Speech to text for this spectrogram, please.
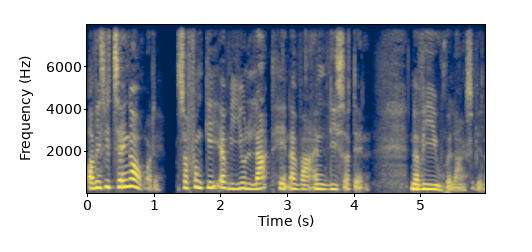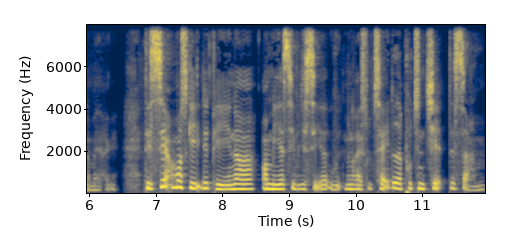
Og hvis vi tænker over det, så fungerer vi jo langt hen ad vejen lige sådan, når vi er i ubalance, vil jeg mærke. Det ser måske lidt pænere og mere civiliseret ud, men resultatet er potentielt det samme.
